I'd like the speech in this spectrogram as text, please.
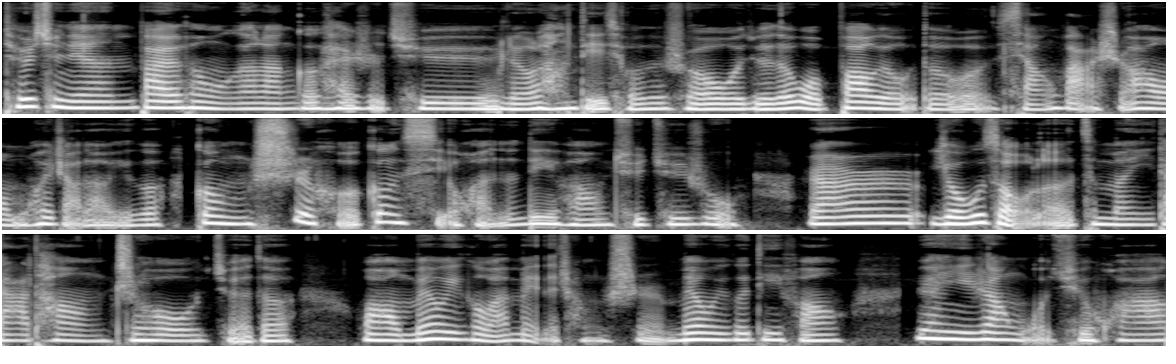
其实去年八月份，我跟兰哥开始去流浪地球的时候，我觉得我抱有的想法是啊，我们会找到一个更适合、更喜欢的地方去居住。然而游走了这么一大趟之后，觉得哇，我没有一个完美的城市，没有一个地方愿意让我去花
